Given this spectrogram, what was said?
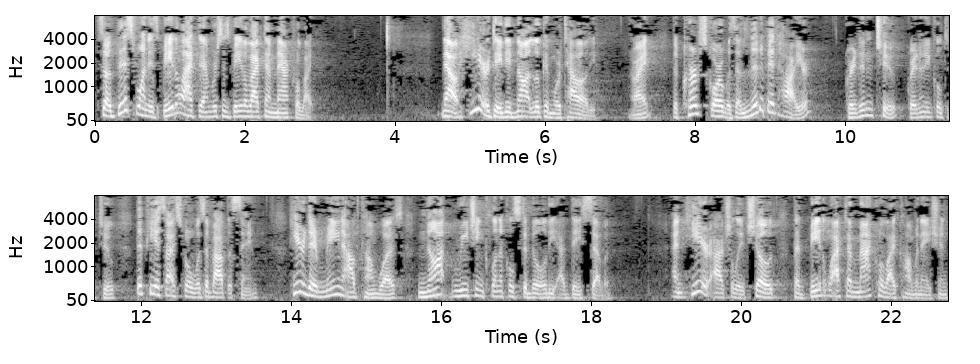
So this one is beta-lactam versus beta-lactam macrolide. Now, here they did not look at mortality. All right? The CURB score was a little bit higher, greater than 2, greater than equal to 2. The PSI score was about the same. Here, their main outcome was not reaching clinical stability at day 7. And here, actually, it showed that beta-lactam macrolide combination,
